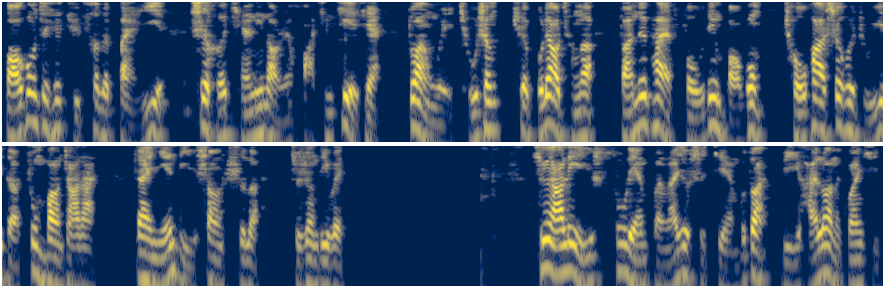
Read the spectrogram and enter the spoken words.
保共这些举措的本意是和前领导人划清界限，断尾求生，却不料成了反对派否定保共、丑化社会主义的重磅炸弹，在年底丧失了执政地位。匈牙利与苏联本来就是剪不断、理还乱的关系。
